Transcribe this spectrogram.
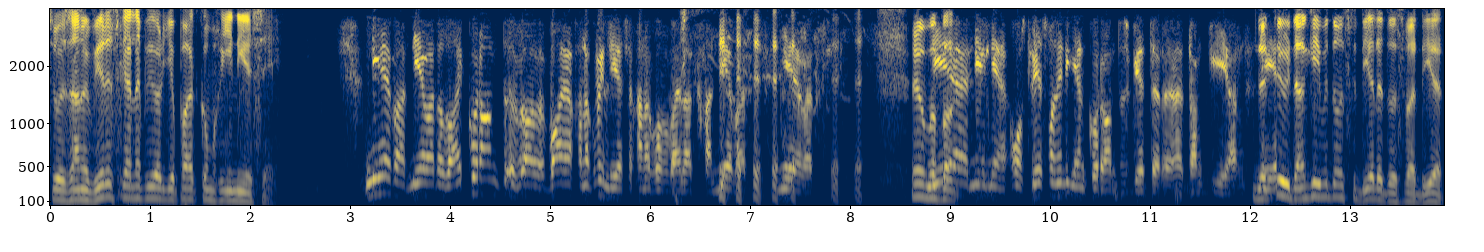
So as dan nou weer 'n skelmpie oor jou pad kom, gaan jy nee sê. Nee, wat nee, wat as daai koerant uh, baie gaan ek nie lees, ek gaan ek ook by laat gaan. Nee, wat. Nee, wat. Nou, maar ba- Nee, nee, nee, ons lees maar net die een koerant, is beter. Uh, dankie Jan. Dit toe, dankie jy het met ons gedeel het, ons waardeer.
